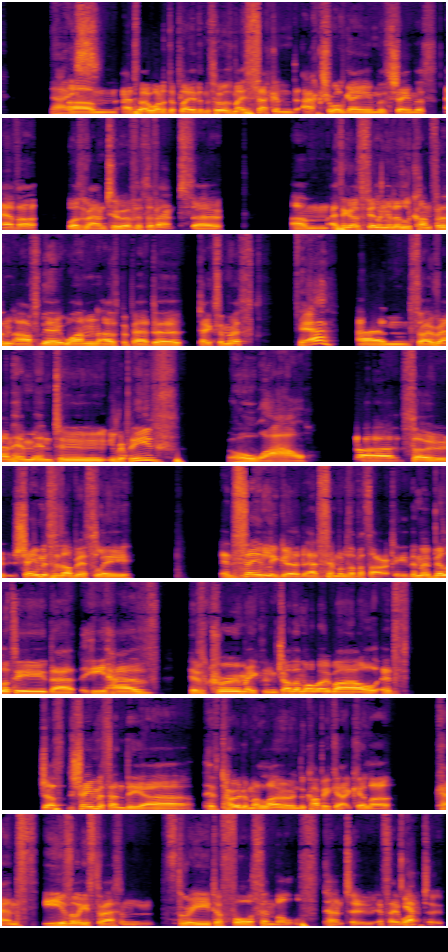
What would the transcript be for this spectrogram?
Nice. Um, and so I wanted to play them. So it was my second actual game with Seamus ever was round two of this event. So um, I think I was feeling a little confident after the 8 1. I was prepared to take some risks. Yeah. and so I ran him into Euripides. Oh wow! Uh, so Seamus is obviously insanely good at symbols of authority. The mobility that he has, his crew making each other more mobile. It's just Seamus and the uh, his totem alone, the copycat killer, can easily threaten three to four symbols turn two if they yep. want to.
